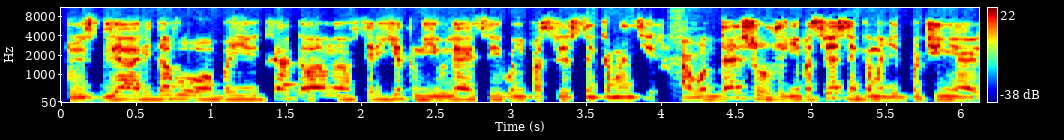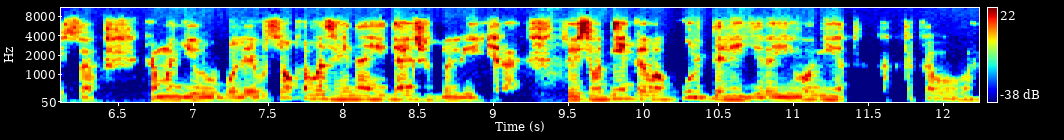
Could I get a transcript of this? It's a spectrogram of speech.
То есть для рядового боевика главным авторитетом является его непосредственный командир. А вот дальше уже непосредственный командир подчиняется командиру более высокого звена и дальше до лидера. То есть вот некого культа лидера его нет как такового.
